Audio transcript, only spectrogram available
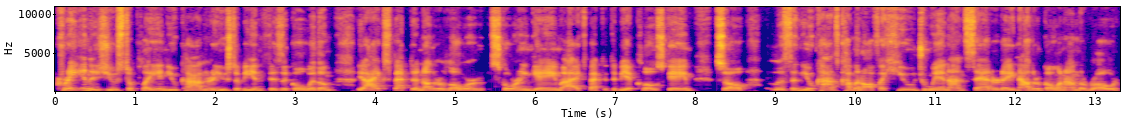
Creighton is used to playing UConn, they're used to being physical with them. Yeah, I expect another lower scoring game. I expect it to be a close game. So listen, UConn's coming off a huge win on Saturday. Now they're going on the road.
